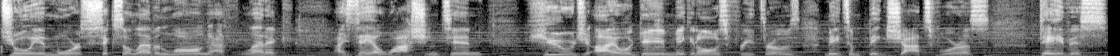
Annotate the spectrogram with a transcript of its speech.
Julian Moore, 6'11, long, athletic. Isaiah Washington, huge Iowa game, making all his free throws, made some big shots for us. Davis,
